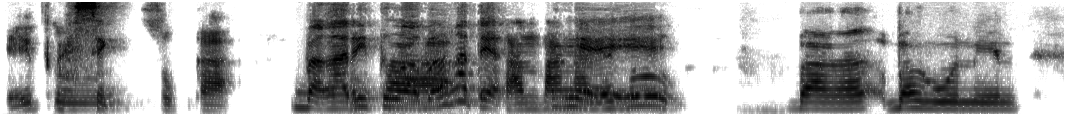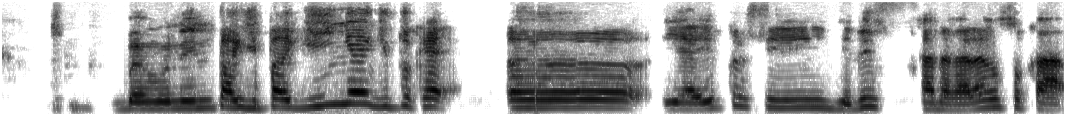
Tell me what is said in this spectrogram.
ya itu Asik. suka Bang Ari tua banget ya. tantangannya Iya, iya. tuh bang- bangunin bangunin pagi-paginya gitu kayak eh ya itu sih jadi kadang-kadang suka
